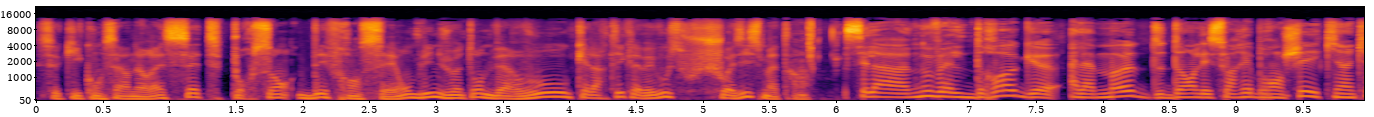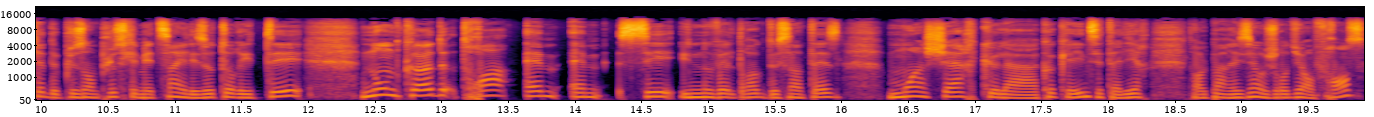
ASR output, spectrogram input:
ce qui concernerait 7% des Français. Ombline, je me tourne vers vous. Quel article avez-vous choisi ce matin? C'est la nouvelle drogue à la mode dans les soirées branchées et qui inquiète de plus en plus les médecins et les autorités. Nom de code 3-MMC, une nouvelle drogue de synthèse moins chère que la cocaïne, c'est-à-dire dans le Parisien aujourd'hui en France.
